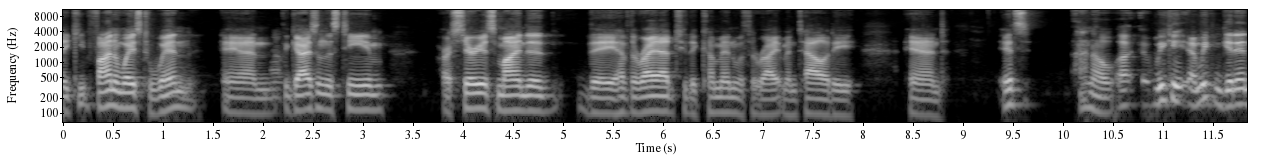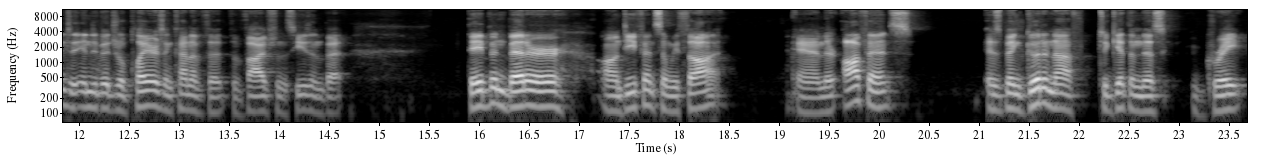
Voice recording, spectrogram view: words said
they keep finding ways to win, and the guys on this team are serious minded. They have the right attitude. They come in with the right mentality, and it's I don't know. Uh, we can and we can get into individual players and kind of the the vibes from the season, but they've been better on defense than we thought, and their offense has been good enough to get them this great,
